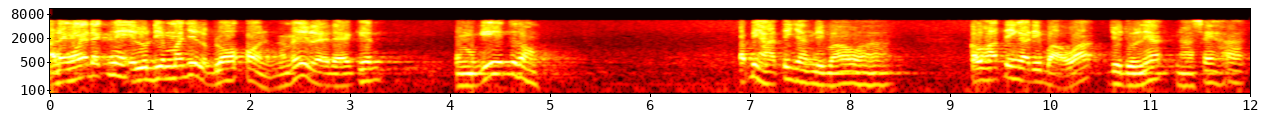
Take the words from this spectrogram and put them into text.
Ada yang ngeledek nih, lu diem aja lu blow on, namanya ledekin. Yang begitu dong. Tapi hati jangan dibawa. Kalau hati nggak dibawa, judulnya nasehat.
